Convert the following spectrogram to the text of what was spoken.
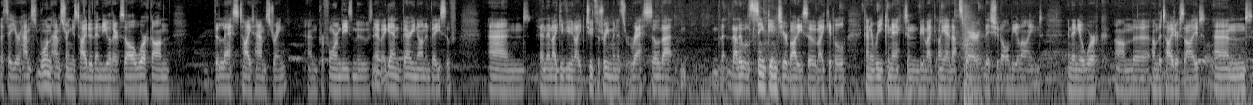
let's say your hams- one hamstring is tighter than the other, so I'll work on the less tight hamstring and perform these moves. Now again, very non-invasive, and and then I give you like two to three minutes rest so that that it will sink into your body. So like it'll kind of reconnect and be like, oh yeah, that's where this should all be aligned, and then you'll work on the on the tighter side and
